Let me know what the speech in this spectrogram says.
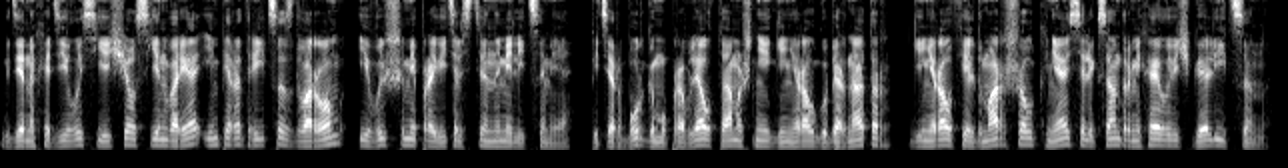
где находилась еще с января императрица с двором и высшими правительственными лицами. Петербургом управлял тамошний генерал-губернатор, генерал-фельдмаршал князь Александр Михайлович Голицын,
